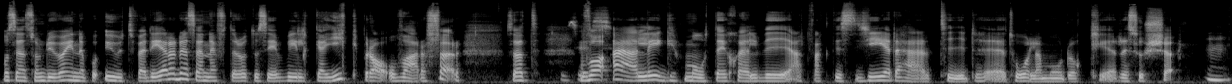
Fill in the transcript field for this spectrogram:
Och sen som du var inne på, utvärdera det sen efteråt och se vilka gick bra och varför. Så att var ärlig mot dig själv i att faktiskt ge det här tid, eh, tålamod och resurser. Mm.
